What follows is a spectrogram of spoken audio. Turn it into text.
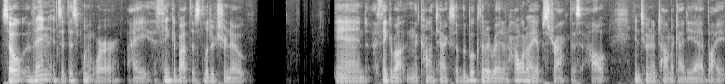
So then it's at this point where I think about this literature note and think about in the context of the book that I read and how would I abstract this out into an atomic idea by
